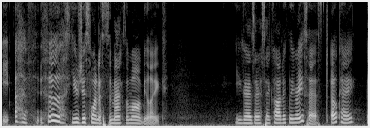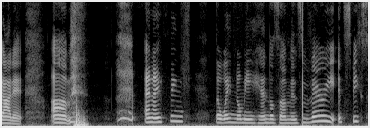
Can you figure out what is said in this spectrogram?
you just want to smack them all and be like, you guys are psychotically racist. Okay, got it. Um, and I think the way Nomi handles them is very, it speaks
